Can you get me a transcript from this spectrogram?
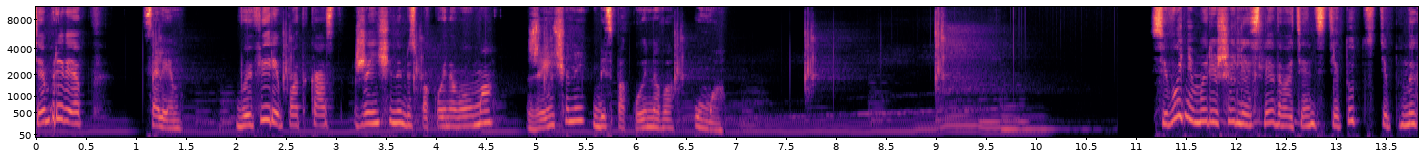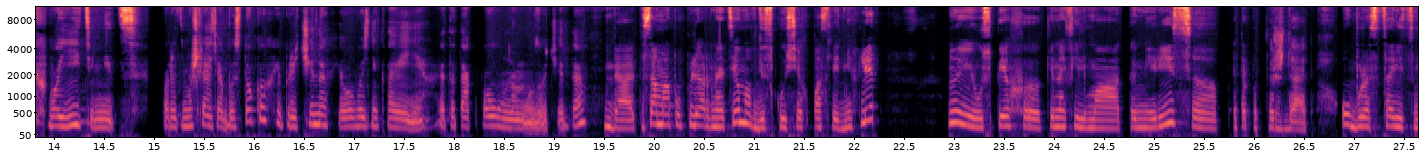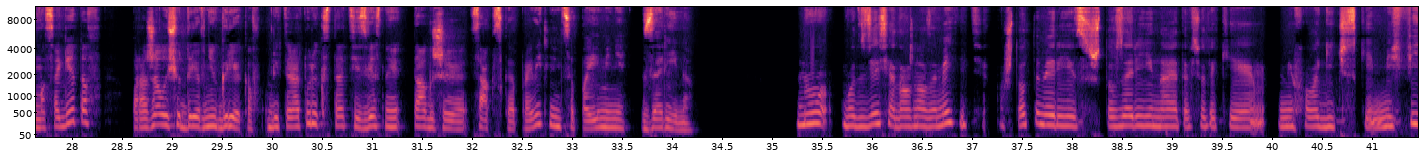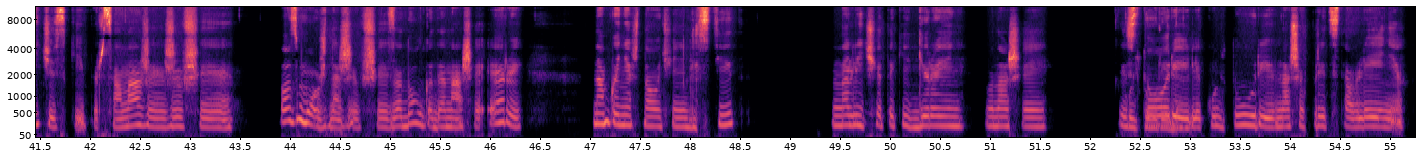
Всем привет! Салем. В эфире подкаст «Женщины беспокойного ума». Женщины беспокойного ума. Сегодня мы решили исследовать институт степных воительниц, поразмышлять об истоках и причинах его возникновения. Это так по-умному звучит, да? Да, это самая популярная тема в дискуссиях последних лет. Ну и успех э, кинофильма «Тамирис» э, это подтверждает. Образ царицы Массагетов поражал еще древних греков. В литературе, кстати, известна также сакская правительница по имени Зарина. Ну, вот здесь я должна заметить, что Тамирис, что Зарина – это все-таки мифологические, мифические персонажи, жившие, возможно, жившие задолго до нашей эры. Нам, конечно, очень льстит наличие таких героинь в нашей культуре, истории да. или культуре, в наших представлениях.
